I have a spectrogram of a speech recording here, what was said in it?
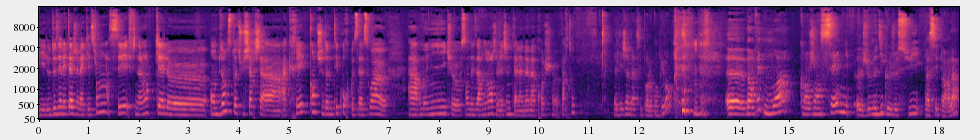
Et le deuxième étage de ma question, c'est finalement quelle euh, ambiance toi tu cherches à, créer quand tu donnes tes cours, que ça soit euh, à harmonique, euh, au centre des j'imagine que tu as la même approche partout. Bah déjà, merci pour le compliment. Bah en fait, moi, quand j'enseigne, je me dis que je suis passée par là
